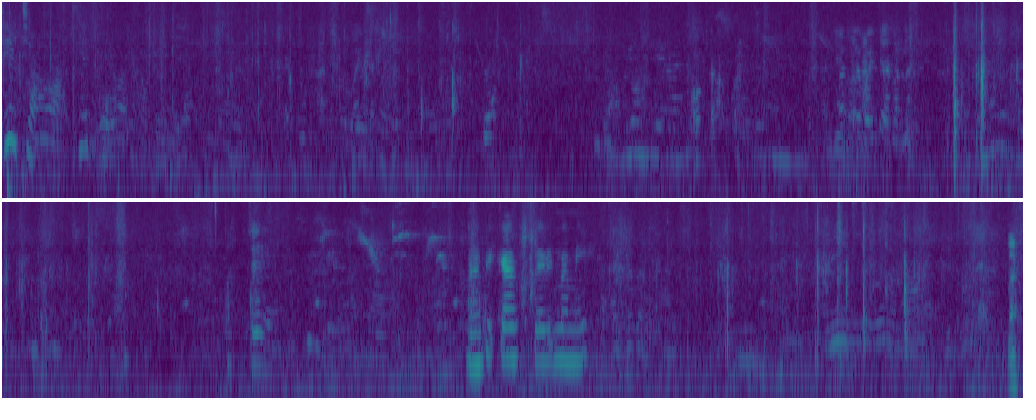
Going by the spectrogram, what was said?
Thế chào à, thế thổ à. Kan mami ka, mami. with.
